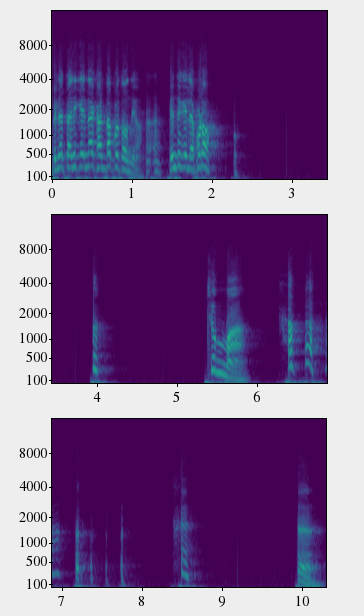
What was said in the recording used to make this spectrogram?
പിന്നെ തനിക്ക് എന്നെ കണ്ടപ്പോ തോന്നിയോ? എന്തെങ്കിലും എപ്പോഴോ ചുമ്മാ. Huh.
